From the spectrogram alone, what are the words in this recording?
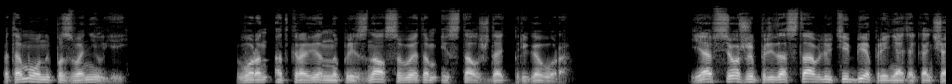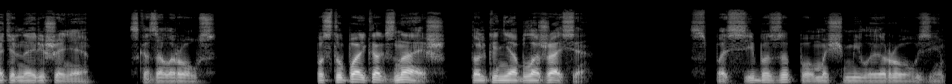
потому он и позвонил ей. Ворон откровенно признался в этом и стал ждать приговора. «Я все же предоставлю тебе принять окончательное решение», — сказала Роуз. «Поступай, как знаешь, только не облажайся». «Спасибо за помощь, милая Роузи»,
